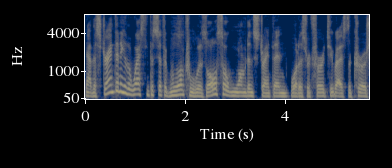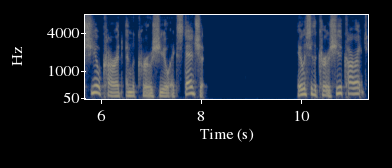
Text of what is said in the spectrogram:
Now, the strengthening of the Western Pacific warm pool has also warmed and strengthened what is referred to as the Kuroshio current and the Kuroshio extension. Here we see the Kuroshio current,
